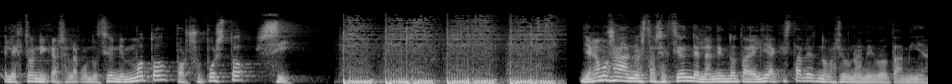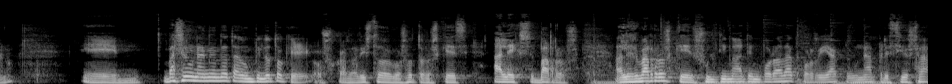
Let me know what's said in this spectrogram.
electrónicas a la conducción en moto? Por supuesto, sí. Llegamos a nuestra sección de la anécdota del día, que esta vez no va a ser una anécdota mía, ¿no? Eh, va a ser una anécdota de un piloto que os acordaréis todos vosotros, que es Alex Barros. Alex Barros, que en su última temporada corría con una preciosa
